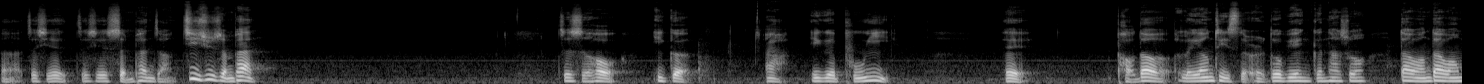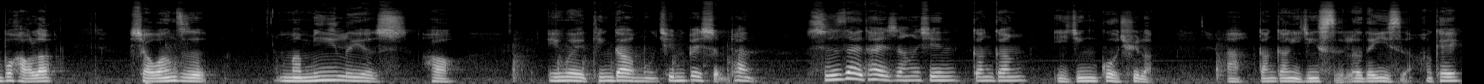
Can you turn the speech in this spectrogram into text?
呃这些这些审判长继续审判。这时候，一个啊一个仆役，哎，跑到雷昂蒂斯的耳朵边跟他说：“大王，大王不好了，小王子 Mamilius 好，因为听到母亲被审判，实在太伤心，刚刚。”已经过去了，啊，刚刚已经死了的意思，OK，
